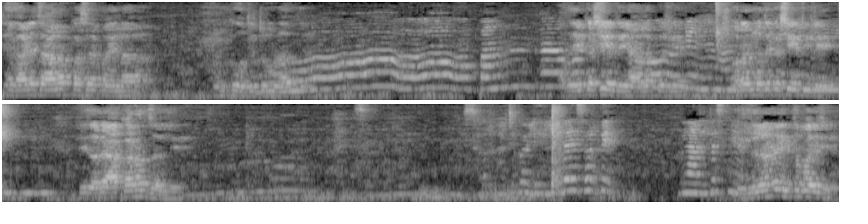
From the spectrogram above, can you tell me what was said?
त्या गाण्याचा आलाप कसा आहे पहिला होते तो पंख आता हे कसे येते आलाप कसे? स्वरांमध्ये कसे येतील हे? झाले आकारच झाले. लिहिलेलं नाही. इथं पाहिजे.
